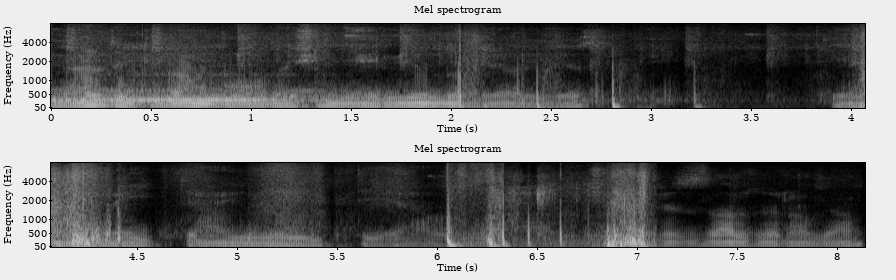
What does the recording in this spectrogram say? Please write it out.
Neredeydi lan bu oda? Şimdi 50 yıl oraya arayacağız. Yerine gitti, yerine gitti ya. Allah Allah. zar zor alıyorum.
